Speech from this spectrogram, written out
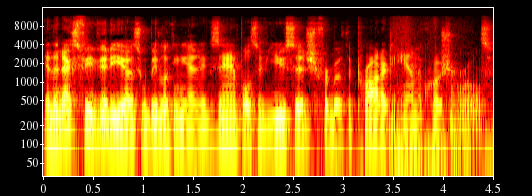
In the next few videos, we'll be looking at examples of usage for both the product and the quotient rules.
